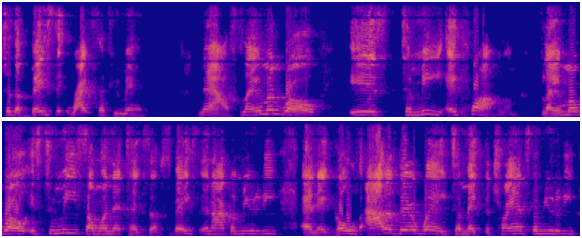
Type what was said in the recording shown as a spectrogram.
to the basic rights of humanity. Now, Flame Monroe is to me a problem. Flame Monroe is to me someone that takes up space in our community and it goes out of their way to make the trans community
